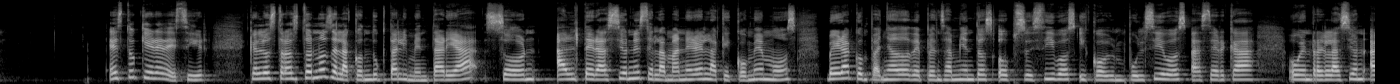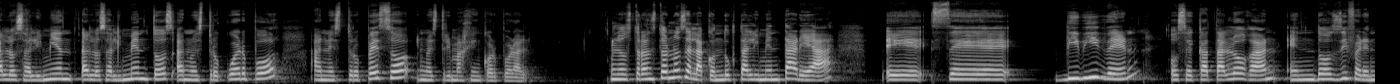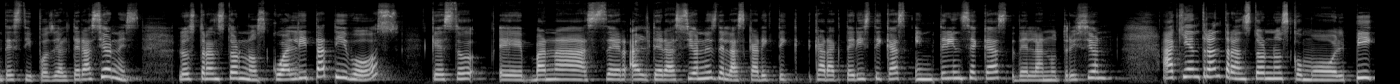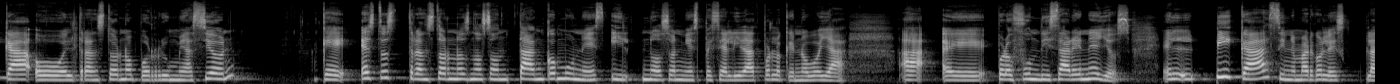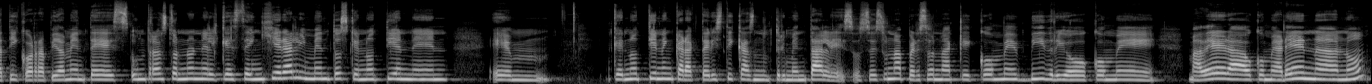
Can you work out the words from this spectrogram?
Esto quiere decir que los trastornos de la conducta alimentaria son alteraciones en la manera en la que comemos, ver acompañado de pensamientos obsesivos y compulsivos acerca o en relación a los, a alimentos, a nuestro cuerpo, a nuestro peso y nuestra imagen corporal. Los trastornos de la conducta alimentaria eh, se dividen o se catalogan en dos diferentes tipos de alteraciones. Los trastornos cualitativos, que esto eh, van a ser alteraciones de las características intrínsecas de la nutrición. Aquí entran trastornos como el pica o el trastorno por rumiación, que estos trastornos no son tan comunes y no son mi especialidad, por lo que no voy a a eh, profundizar en ellos. El pica, sin embargo, les platico rápidamente, es un trastorno en el que se ingiere alimentos que no tienen... Em, que no tienen características nutrimentales. O sea, es una persona que come vidrio, come madera o come arena, ¿no?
